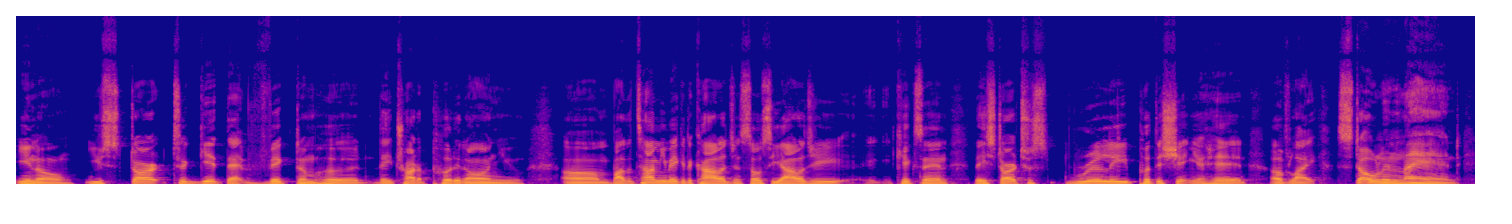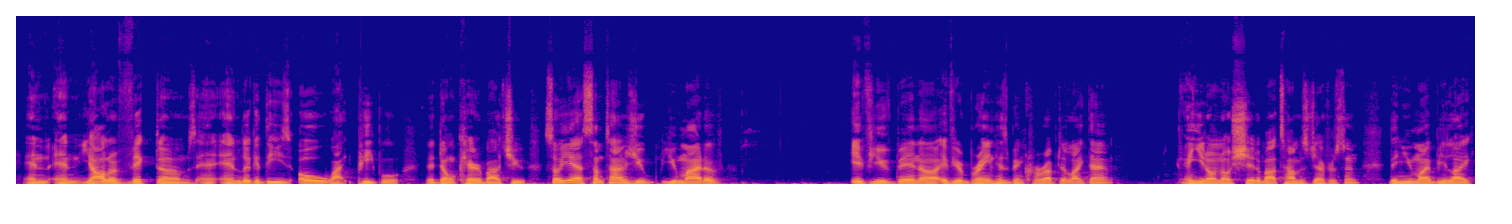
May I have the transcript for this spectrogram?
you know, you start to get that victimhood. They try to put it on you. Um, by the time you make it to college and sociology kicks in, they start to really put the shit in your head of like stolen land and and y'all are victims and, and look at these old white people that don't care about you. So yeah, sometimes you you might have if you've been uh, if your brain has been corrupted like that and you don't know shit about Thomas Jefferson, then you might be like,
